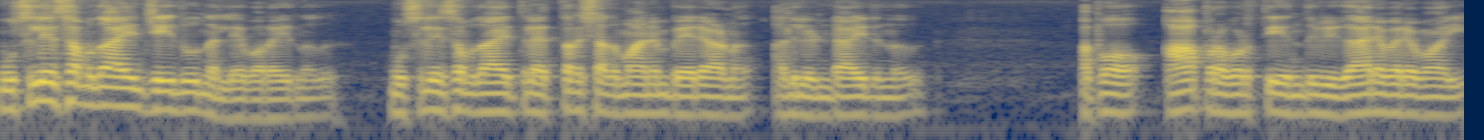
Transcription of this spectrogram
മുസ്ലിം സമുദായം ചെയ്തു എന്നല്ലേ പറയുന്നത്? മുസ്ലിം സമുദായത്തിൽ എത്ര ശതമാനം പേരാണ് അതിലുണ്ടായിരുന്നത്? അപ്പോൾ ആ പ്രവൃത്തി എന്ത് വികാരപരമായി?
